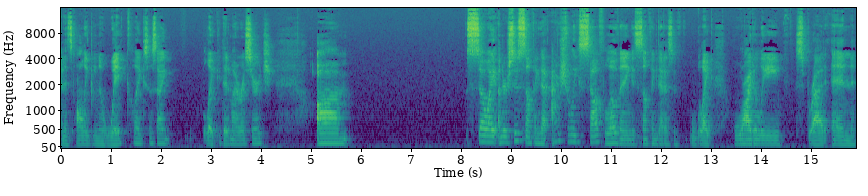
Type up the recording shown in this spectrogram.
and it's only been a week like since I like did my research. Um so I understood something that actually self-loathing is something that is like widely spread in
